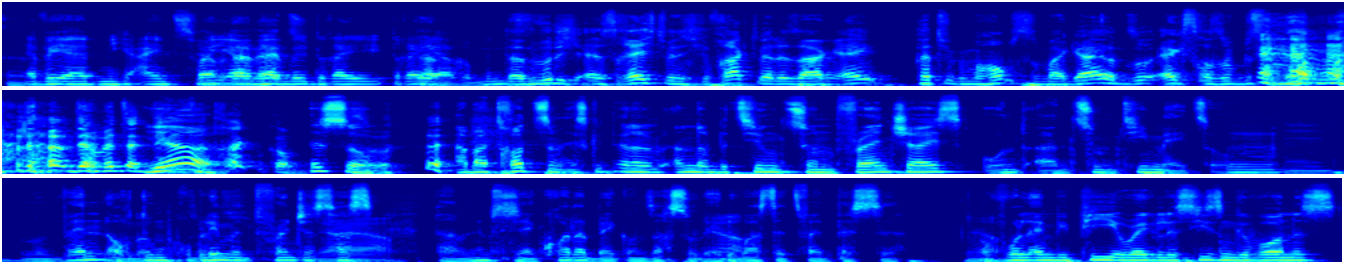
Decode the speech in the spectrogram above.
Ja. er will ja nicht ein, zwei Ja, aber Jahre, er will drei, drei Jahre Dann, mindestens. dann würde ich erst recht, wenn ich gefragt werde, sagen, ey, Patrick Mahomes ist mal geil und so extra so ein bisschen, damit er den Ja, Vertrag bekommt. Ist so. Aber trotzdem, es gibt eine andere Beziehung zum Franchise und an, zum Teammate. So. Mhm. Mhm. Und wenn auch du ein 100%. Problem mit Franchise Ja, hast, ja. dann nimmst du deinen Quarterback und sagst so, ey, Ja. du warst der Zweitbeste. Ja. Obwohl MVP Regular Season geworden ist,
